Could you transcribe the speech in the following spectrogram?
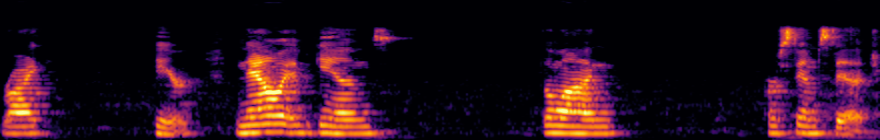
right here. Now it begins the line or stem stitch.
